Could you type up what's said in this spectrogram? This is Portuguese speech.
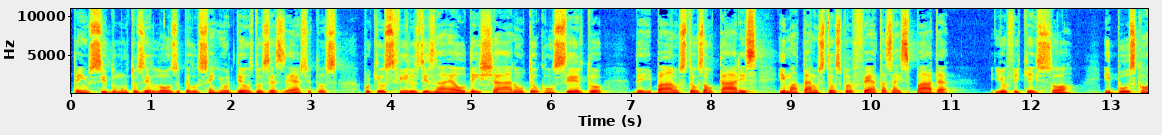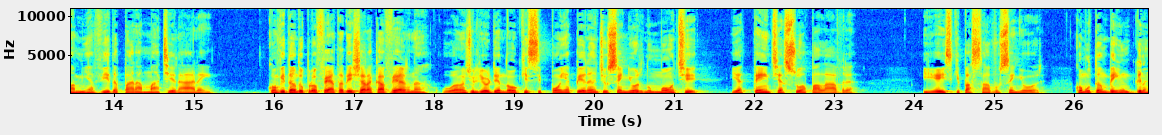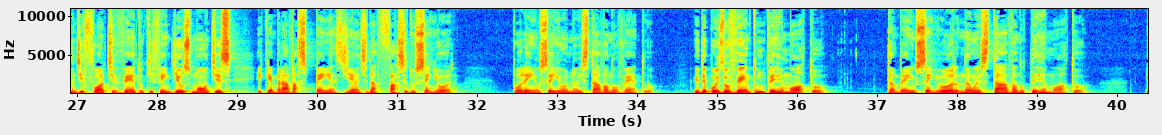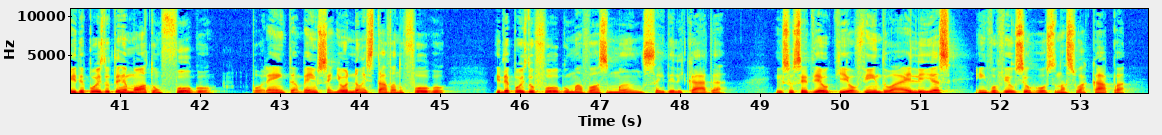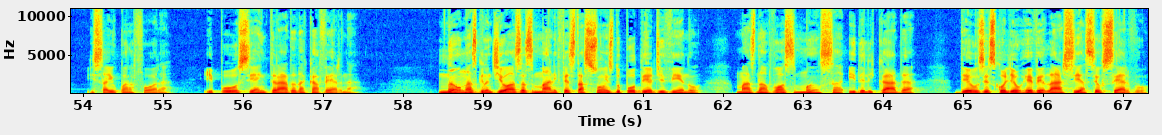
Tenho sido muito zeloso pelo Senhor Deus dos exércitos, porque os filhos de Israel deixaram o teu concerto, derribaram os teus altares e mataram os teus profetas à espada. E eu fiquei só, e buscam a minha vida para matirarem. Convidando o profeta a deixar a caverna, o anjo lhe ordenou que se ponha perante o Senhor no monte e atente à sua palavra. E eis que passava o Senhor, como também um grande e forte vento que fendia os montes e quebrava as penhas diante da face do Senhor. Porém o Senhor não estava no vento. E depois do vento um terremoto. Também o Senhor não estava no terremoto. E depois do terremoto um fogo. Porém também o Senhor não estava no fogo e depois do fogo uma voz mansa e delicada. E sucedeu que, ouvindo a Elias, envolveu seu rosto na sua capa e saiu para fora, e pôs-se à entrada da caverna. Não nas grandiosas manifestações do poder divino, mas na voz mansa e delicada, Deus escolheu revelar-se a seu servo.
